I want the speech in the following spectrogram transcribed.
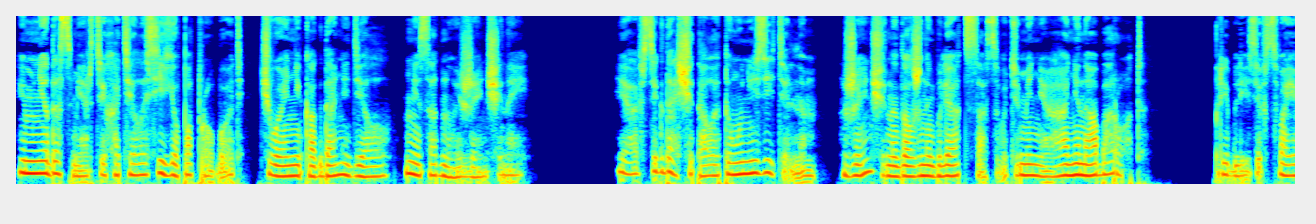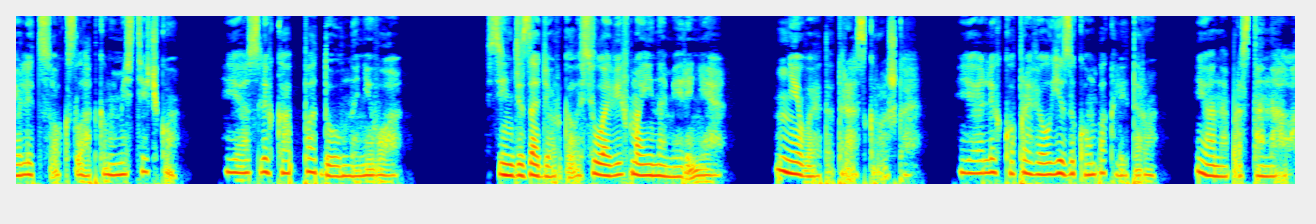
и мне до смерти хотелось ее попробовать, чего я никогда не делал ни с одной женщиной. Я всегда считал это унизительным, Женщины должны были отсасывать у меня, а не наоборот. Приблизив свое лицо к сладкому местечку, я слегка подул на него. Синди задергалась, уловив мои намерения. Не в этот раз, крошка. Я легко провел языком по клитору, и она простонала.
